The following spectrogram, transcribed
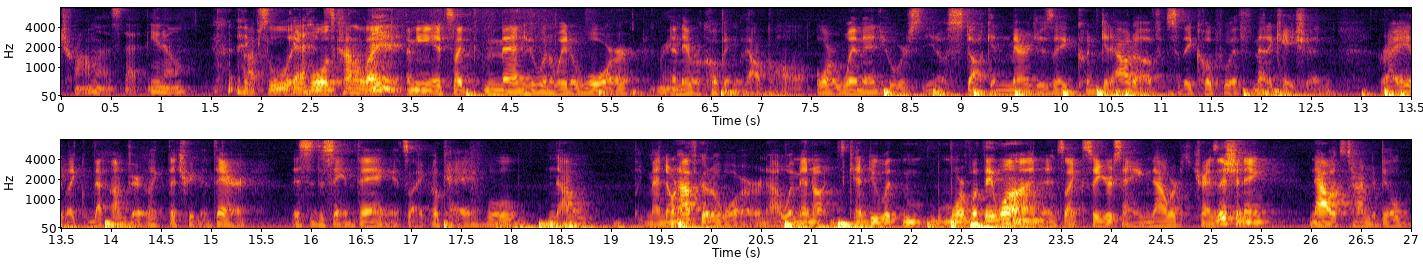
traumas that you know. Absolutely. Yes. Well, it's kind of like I mean, it's like men who went away to war Right. and they were coping with alcohol, or women who were you know stuck in marriages they couldn't get out of, so they coped with medication, right? Like that unfair, like the treatment there. This is the same thing. It's like okay, well now. Like men don't have to go to war, or now women can do what more of what they want, and it's like so. You're saying now we're transitioning. Now it's time to build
